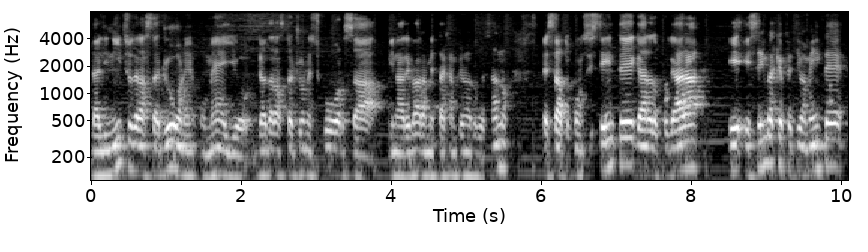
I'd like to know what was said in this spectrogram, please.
dall'inizio della stagione, o meglio, già dalla stagione scorsa fino ad arrivare a metà campionato quest'anno, è stato consistente gara dopo gara e, e sembra che effettivamente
